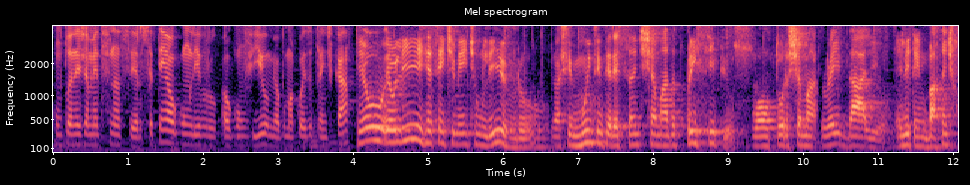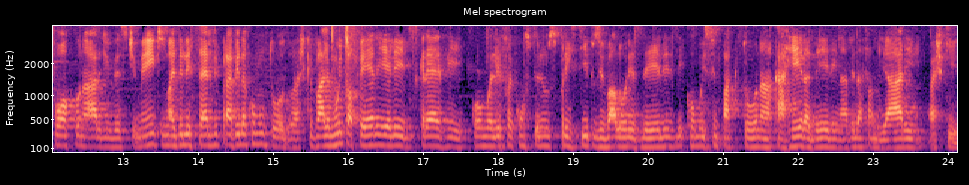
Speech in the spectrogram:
com planejamento financeiro. Você tem algum livro, algum filme, alguma coisa para indicar? Eu, eu li recentemente um livro, eu achei muito interessante, chamado Princípios. O autor chama Ray Dalio. Ele tem bastante foco na área de investimentos, mas ele serve para a vida como um todo. Acho que vale muito a pena e ele descreve como ele foi construindo os princípios e valores deles e como isso impactou na carreira dele, na vida familiar e acho que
